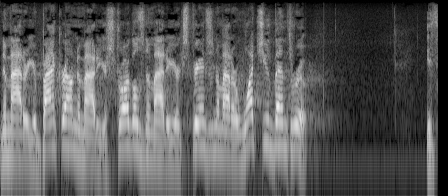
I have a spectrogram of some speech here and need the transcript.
no matter your background, no matter your struggles, no matter your experiences, no matter what you've been through, is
